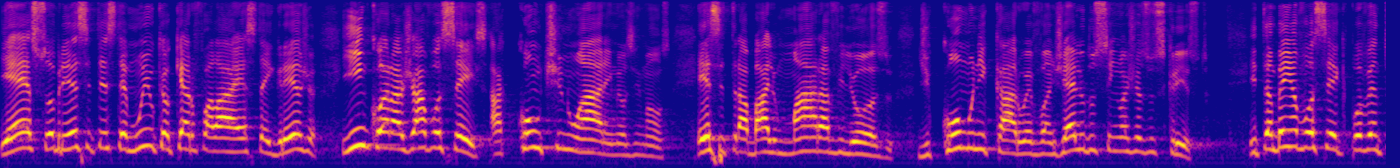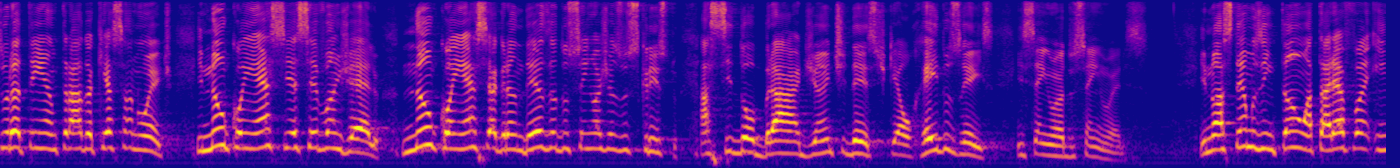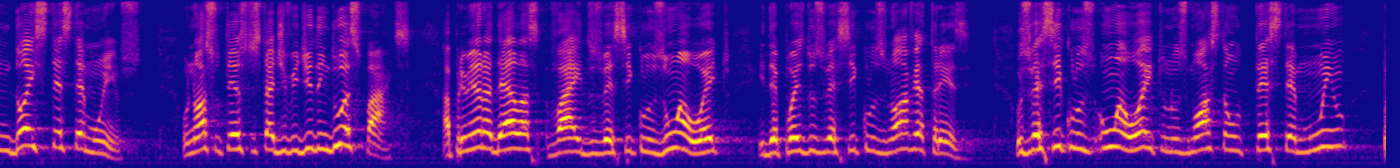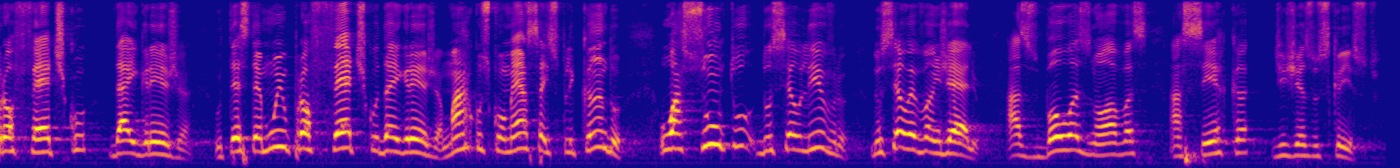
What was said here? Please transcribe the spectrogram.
E é sobre esse testemunho que eu quero falar a esta igreja e encorajar vocês a continuarem, meus irmãos, esse trabalho maravilhoso de comunicar o Evangelho do Senhor Jesus Cristo. E também a você que porventura tem entrado aqui essa noite e não conhece esse Evangelho, não conhece a grandeza do Senhor Jesus Cristo, a se dobrar diante deste, que é o Rei dos Reis e Senhor dos Senhores. E nós temos então a tarefa em dois testemunhos. O nosso texto está dividido em duas partes. A primeira delas vai dos versículos 1 a 8 e depois dos versículos 9 a 13. Os versículos 1 a 8 nos mostram o testemunho profético da igreja. O testemunho profético da igreja. Marcos começa explicando o assunto do seu livro, do seu evangelho, as boas novas acerca de Jesus Cristo.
